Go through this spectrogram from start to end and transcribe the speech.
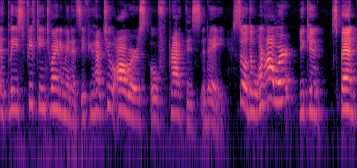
at least 15 20 minutes if you have two hours of practice a day. So the one hour you can spend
